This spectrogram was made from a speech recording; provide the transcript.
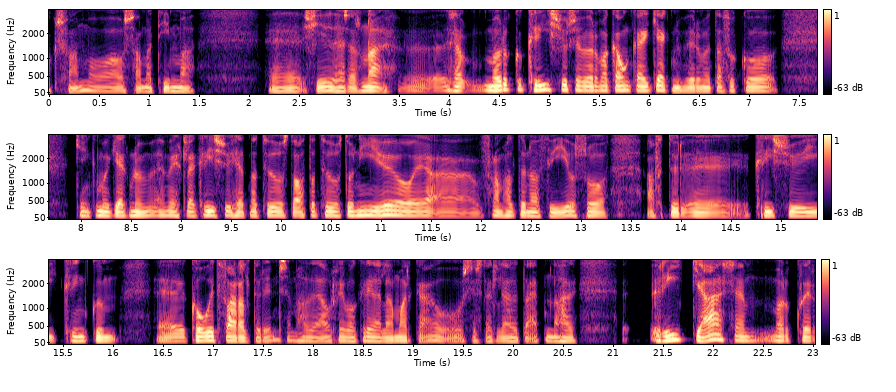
Oxfam og á sama tíma uh, síðu þessar svona uh, þessar mörgu krísjur sem við erum að ganga í gegnum, við erum auðvitað og gengum við gegnum mikla krísu hérna 2008-2009 og ja, framhaldun af því og svo aftur eh, krísu í kringum eh, COVID-faraldurinn sem hafði áhrif á greiðalega marga og sérstaklega auðvitað efnahag ríkja sem mörg hver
